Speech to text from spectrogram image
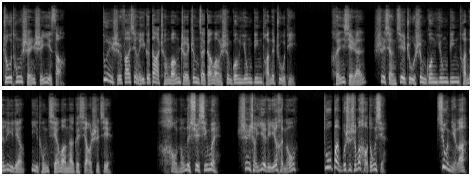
周通神识一扫，顿时发现了一个大成王者正在赶往圣光佣兵团的驻地。很显然是想借助圣光佣兵团的力量，一同前往那个小世界。好浓的血腥味，身上业力也很浓，多半不是什么好东西。就你了。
